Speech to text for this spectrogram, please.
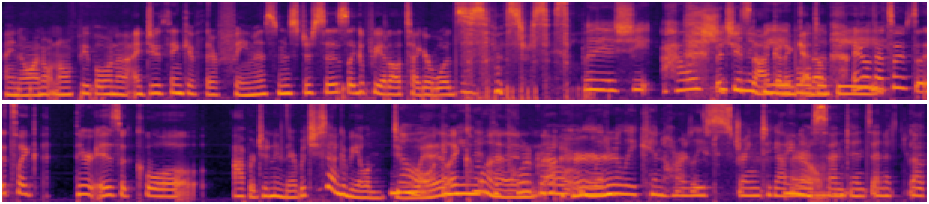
I know. I don't know if people want to. I do think if they're famous mistresses, like if we had all Tiger Woods mistresses. But is she? How is she? But she's not going to get them. Be... I know that's what it's like. There is a cool opportunity there, but she's not gonna be able to do no, it. I like, mean, come the, on, the poor girl literally can hardly string together a sentence and a, a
